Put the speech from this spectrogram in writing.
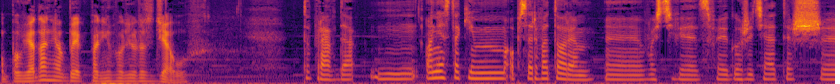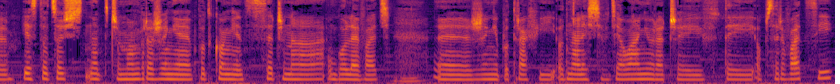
opowiadań, albo jak pani woli, rozdziałów. To prawda. Mm, on jest takim obserwatorem y, właściwie swojego życia. Też y, jest to coś, nad czym mam wrażenie pod koniec zaczyna ubolewać, mhm. że nie potrafi odnaleźć się w działaniu, raczej w tej obserwacji.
